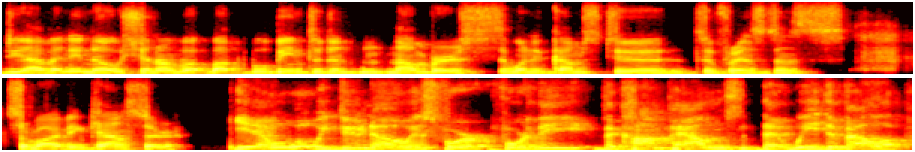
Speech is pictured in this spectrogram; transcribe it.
do you have any notion of what will be into the numbers when it comes to, to for instance, surviving cancer? Yeah, well, what we do know is for for the the compounds that we develop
